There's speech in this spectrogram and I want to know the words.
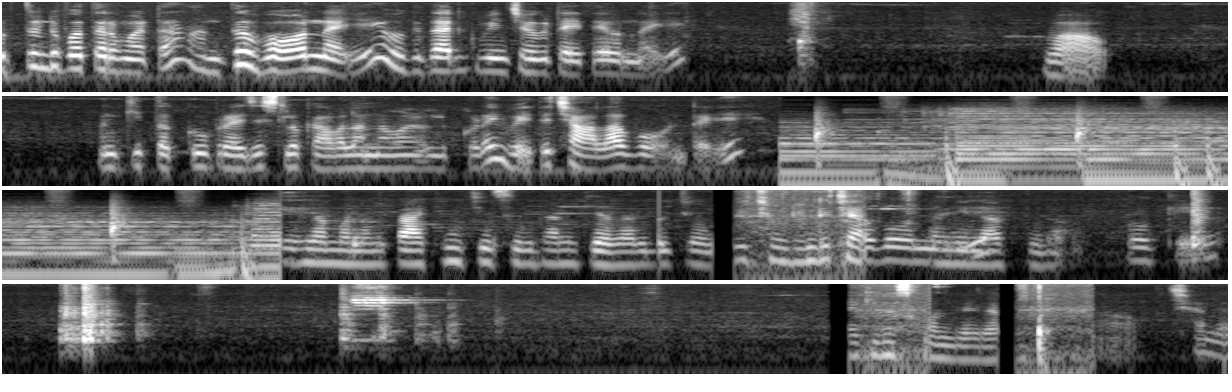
గుర్తుండిపోతారు అనమాట అంత బాగున్నాయి. ఒకదానికి మించి ఒకటి అయితే ఉన్నాయి. వావ్. మనకి తక్కువ ప్రైజెస్లో కావాలన్న వాళ్ళకి కూడా ఇవైతే చాలా బాగుంటాయి. ఇలా మనం ప్యాకింగ్ చేసే విధానికి ఇవి చూడండి చాలా బాగున్నాయి. ఇలా కూడా. ఓకే. ప్యాకింగ్స్ కొందరు చాలా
